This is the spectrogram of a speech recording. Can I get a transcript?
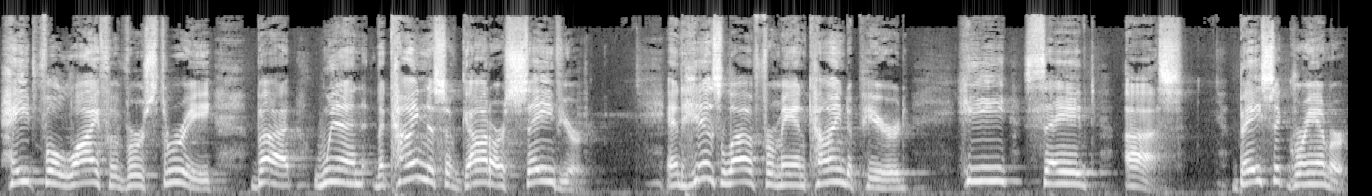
hateful life of verse 3. But when the kindness of God our Savior and His love for mankind appeared, He saved us. Basic grammar.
